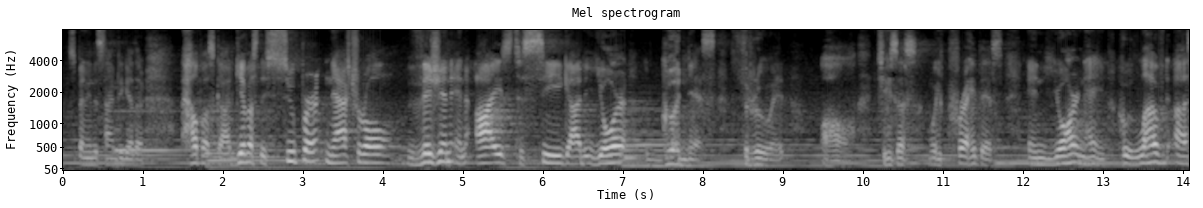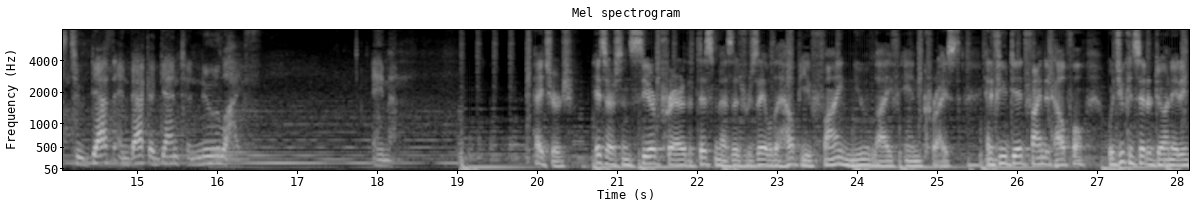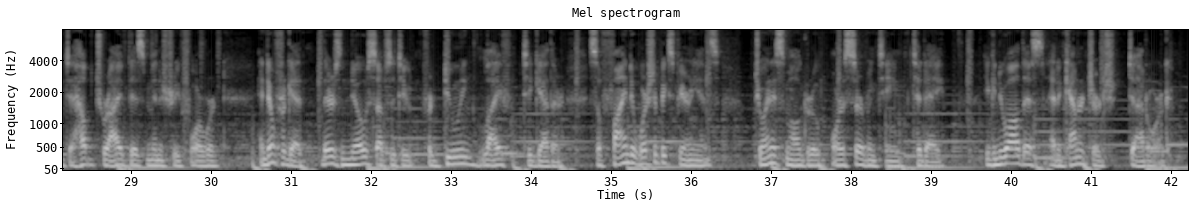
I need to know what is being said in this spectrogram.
spending this time together, help us, God. Give us the supernatural vision and eyes to see, God, your goodness through it all. Jesus, we pray this in your name, who loved us to death and back again to new life. Amen. Hey, church. It's our sincere prayer that this message was able to help you find new life in Christ. And if you did find it helpful, would you consider donating to help drive this ministry forward? And don't forget, there's no substitute for doing life together. So find a worship experience, join a small group, or a serving team today. You can do all this at encounterchurch.org.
